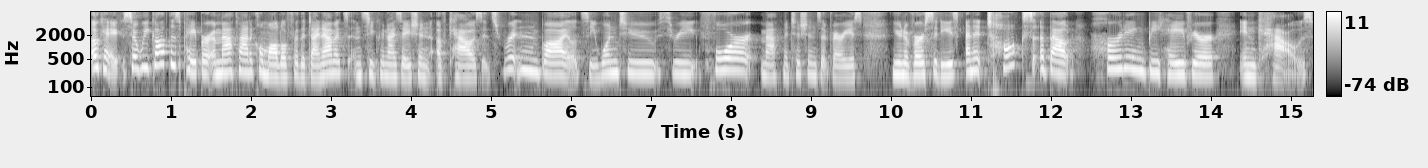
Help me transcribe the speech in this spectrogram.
Okay, so we got this paper, a mathematical model for the dynamics and synchronization of cows. It's written by let's see, one, two, three, four mathematicians at various universities, and it talks about herding behavior in cows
